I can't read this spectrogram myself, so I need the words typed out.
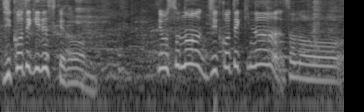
自己的ですけどでもその自己的なその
